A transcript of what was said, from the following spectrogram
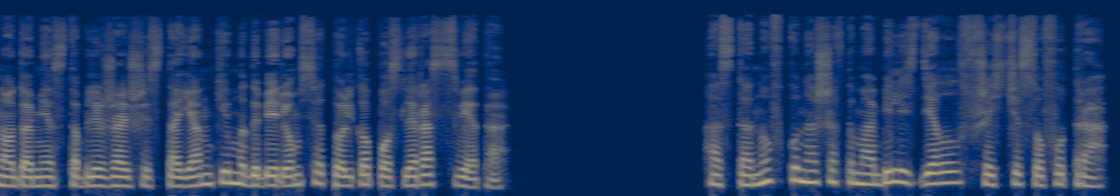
но до места ближайшей стоянки мы доберемся только после рассвета». Остановку наш автомобиль сделал в 6 часов утра.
